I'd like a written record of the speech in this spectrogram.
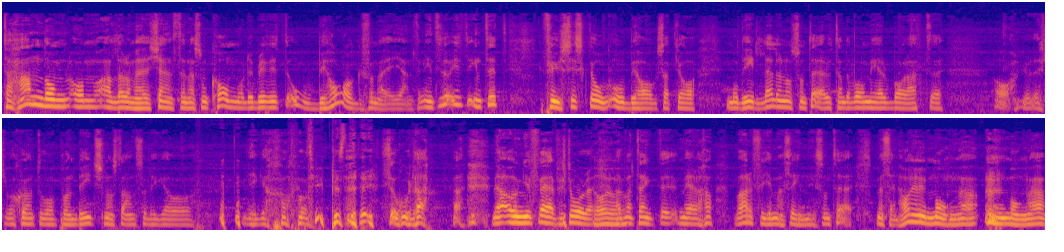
ta hand om, om alla de här känslorna som kom och det blev ett obehag för mig egentligen. Inte, inte ett fysiskt obehag så att jag mådde illa eller något sånt där utan det var mer bara att eh, ja, det skulle vara skönt att vara på en beach någonstans och ligga och, ligga och Typiskt dig. sola. Ja, ungefär, förstår du? Ja, ja. Att man tänkte mer, varför ger man sig in i sånt här? Men sen har jag ju många, många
